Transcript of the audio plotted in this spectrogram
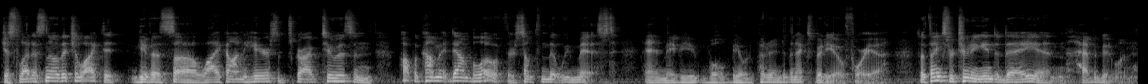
just let us know that you liked it. Give us a like on here, subscribe to us, and pop a comment down below if there's something that we missed. And maybe we'll be able to put it into the next video for you. So thanks for tuning in today and have a good one.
